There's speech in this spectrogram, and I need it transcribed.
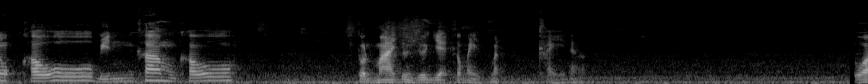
นกเขาบินข้ามเขาต้นไม้เยอะแยะก็ไม่มัดไข่นะครับ ตัว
